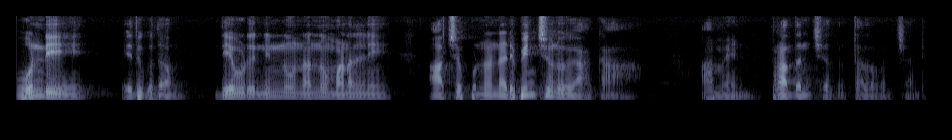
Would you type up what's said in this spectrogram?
ఉండి ఎదుగుదాం. దేవుడు నిన్ను నన్ను మనల్ని ఆ చొప్పున నడిపించునుగాక. ఆమెన్. ప్రార్థన చేద్దాం తల వంచండి.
